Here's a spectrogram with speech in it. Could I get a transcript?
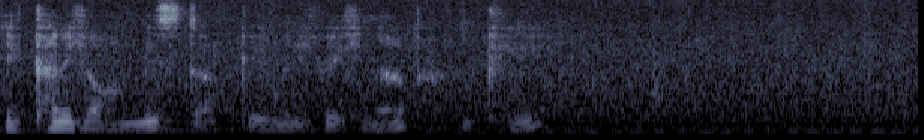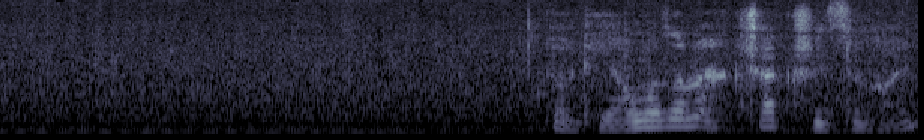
Hier kann ich auch einen Mist abgeben, wenn ich welchen habe. Okay. Und hier haben wir so einen Schackschnitzel rein.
